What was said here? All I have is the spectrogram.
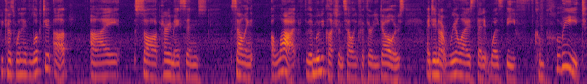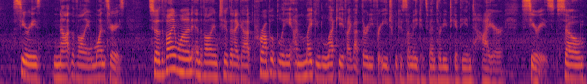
because when I looked it up, I saw Perry Mason's selling a lot, the movie collection selling for $30. I did not realize that it was the complete series, not the volume one series. So the volume one and the volume two that I got, probably I might be lucky if I got 30 for each because somebody can spend 30 to get the entire series. So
